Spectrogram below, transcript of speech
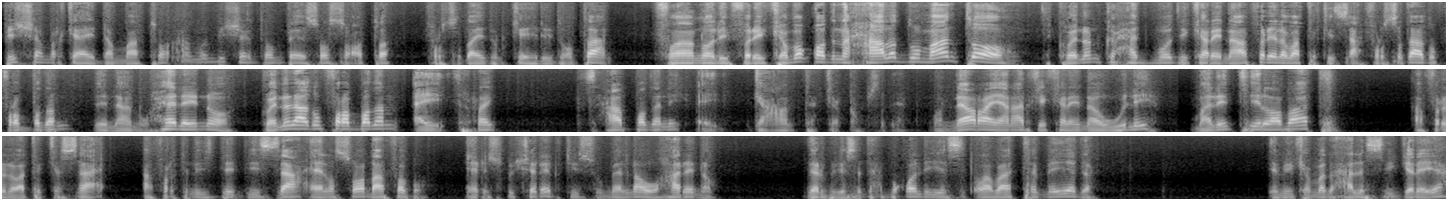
bisha marka ay dhammaato ama bisha dambe soo socoto fursad aydun ka heli doontaan faanoli fari kama qodna xaaladdu maanto koynanku waxaad moodi karaynaa afar iyo labaatankii sac fursad aad u fara badan inaanu helayno koynan aad u fara badan ay rag asxaab badani ay gacanta ka qabsadeen monero ayaan arki karaynaa weli maalintii labaad afar iyo labaatanka saac afartan iyo sideedii saac ee la soo dhaafabo eer isku shareerkiisu meelna uu harino. Derbiga saddex boqol iyo labaatameeyada iminka madaxa la sii gelaya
